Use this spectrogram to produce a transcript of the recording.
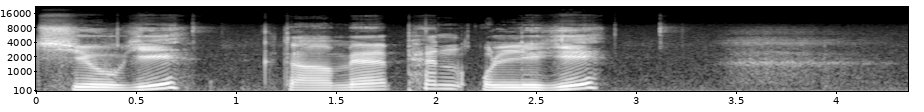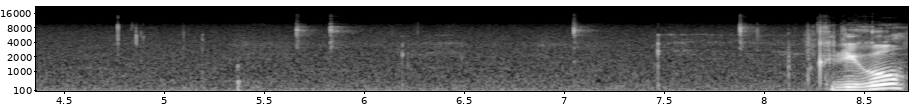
지우기, 그 다음에 펜 올리기, 그리고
